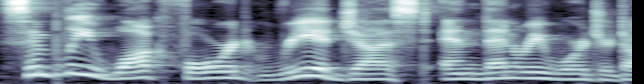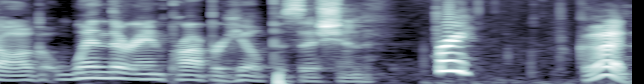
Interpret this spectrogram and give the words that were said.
simply walk forward, readjust, and then reward your dog when they're in proper heel position. Free. Good.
